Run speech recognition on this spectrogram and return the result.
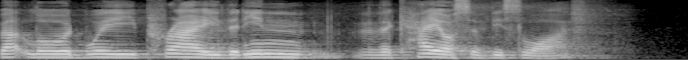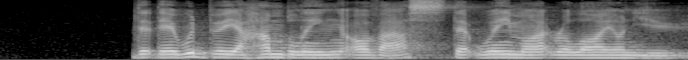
But Lord, we pray that in the chaos of this life, that there would be a humbling of us that we might rely on you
